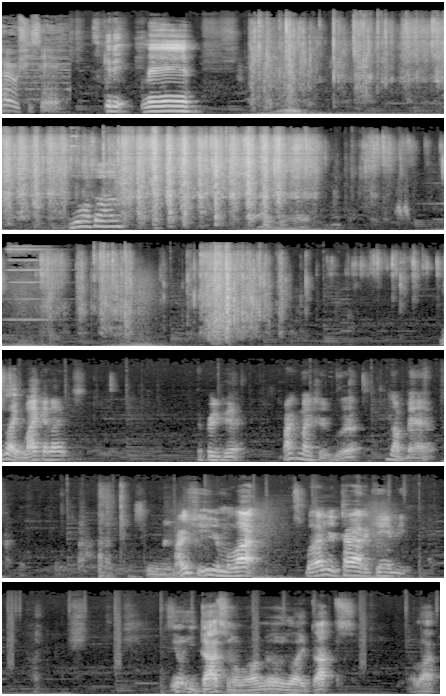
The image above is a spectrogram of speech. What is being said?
You she said. Let's get it, man. You want some? You like Mike and Ike's? They're pretty good. Mike Mike's is good. Not bad. Excuse me. I used to eat them a lot, but I get tired of candy. You don't eat dots no more. I know you like dots a lot.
